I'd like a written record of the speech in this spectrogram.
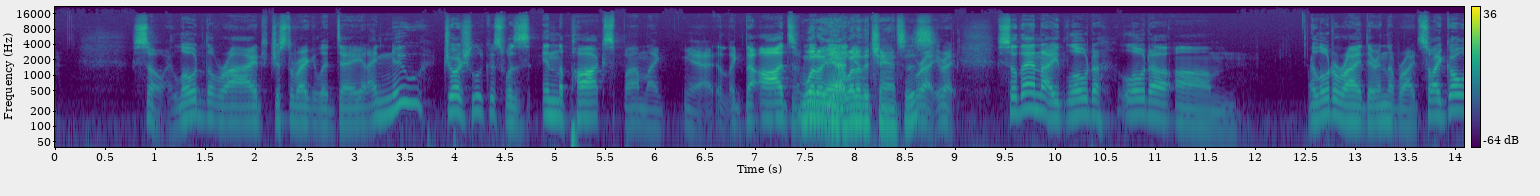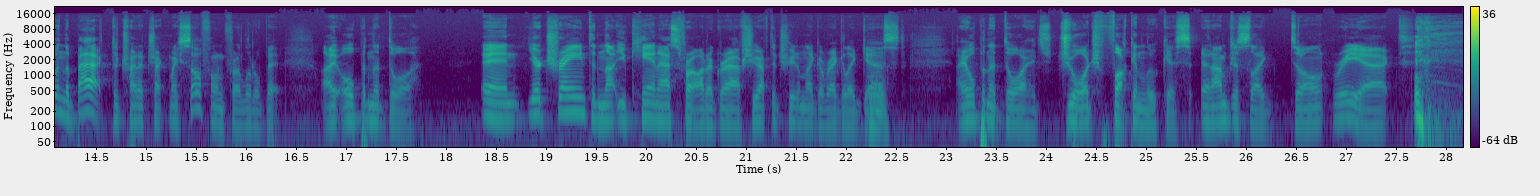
So I load the ride, just a regular day, and I knew George Lucas was in the parks, but I'm like, yeah, like the odds What are, yeah, what are the chances? Right, right. So then I load a load a um I load a ride, they're in the ride. So I go in the back to try to check my cell phone for a little bit. I open the door. And you're trained to not you can't ask for autographs. You have to treat him like a regular guest. I open the door, it's George fucking Lucas. And I'm just like, don't react.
